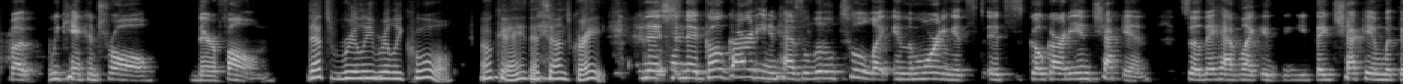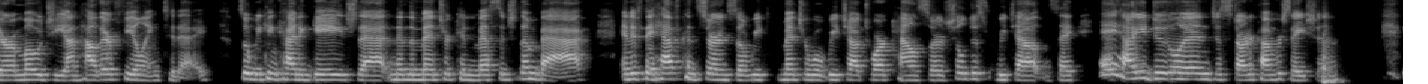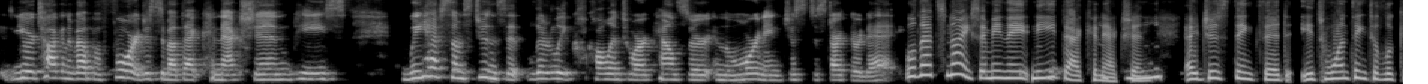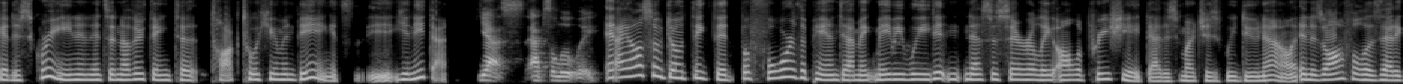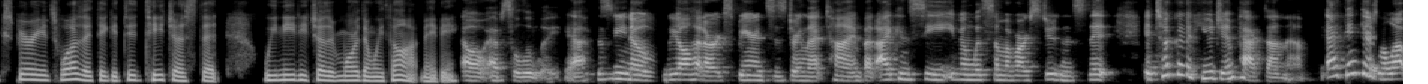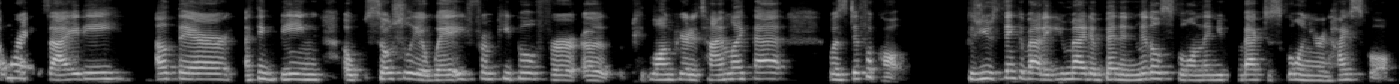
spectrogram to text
but we can't control their phone. That's really, Mm-hmm. really cool. Okay, that sounds great. And the, and the GoGuardian has a little tool like in the morning. It's it's GoGuardian check in. So they have like a, they check in with their emoji on how they're feeling today. So we can kind of gauge that, and then the mentor can message them back. And if they have concerns, the re- mentor will reach out to our counselor. She'll just reach out and say, "Hey, how you doing?" Just start a conversation. You were talking about before, just about that connection piece we have some students that literally call into our counselor in the morning just to start their day. Well, that's nice. I mean, they need that connection. Mhm. I just think that it's one thing to look at a screen and it's another thing to talk to a human being. It's you need that. Yes, absolutely. And I also don't think that before the pandemic, maybe we didn't necessarily all appreciate that as much as we do now. And as awful as that experience was, I think it did teach us that we need each other more than we thought, maybe. Oh, absolutely. Yeah. Because, you know, we all had our experiences during that time, but I can see even with some of our students that it took a huge impact on them. I think there's a lot more anxiety out there. I think being socially away from people for a long period of time like that was difficult. Because you think about it, you might have been in middle school and then you come back to school and you're in high school.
